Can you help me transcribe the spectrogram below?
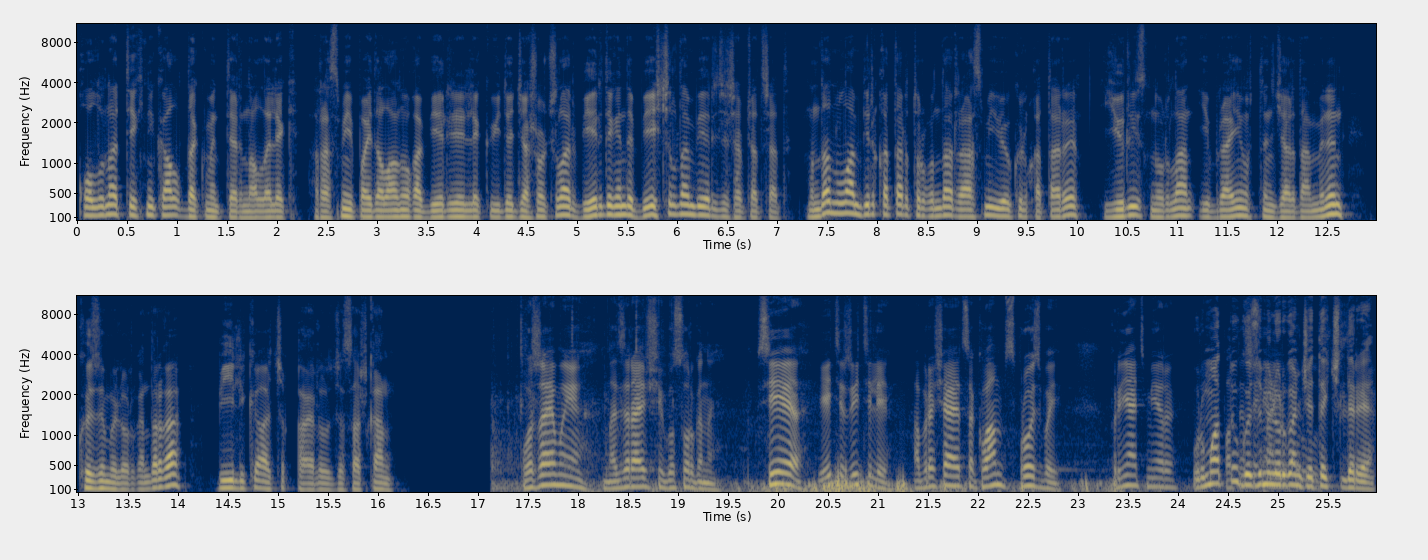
колуна техникалык документтерин ала элек. Расмий пайдаланууга бериле элек үйдө жашоочулар бери дегенде беш жылдан бери жашап жатышат. Мындан улам бир катар тургундар расмий өкүл катары юрист нурлан ибраимовдун жардамы менен көзөмөл органдарга бийликке ачык кайрылуу жасашкан. Уважаемые надзирающие госорганы все эти жители обращаются к вам с просьбой принять меры. Урматтуу көзөмөл орган жетекчилери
